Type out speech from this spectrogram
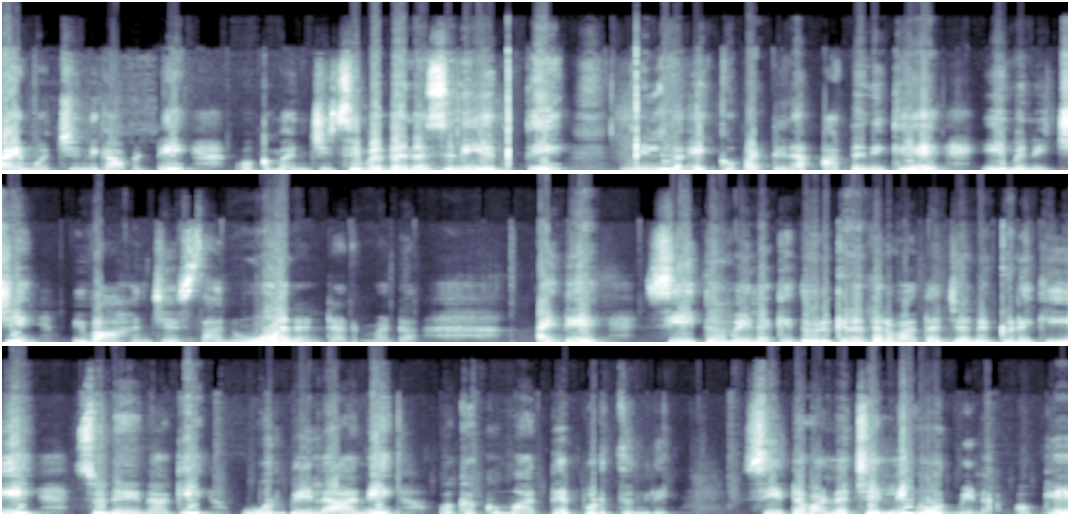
టైం వచ్చింది కాబట్టి ఒక మంచి శివధనస్సుని ఎత్తి బిల్లు ఎక్కువ పట్టిన అతనికే ఈమెనిచ్చి వివాహం చేస్తాను అని అంటాడనమాట అయితే సీత వీళ్ళకి దొరికిన తర్వాత జనకుడికి సునైనాకి ఊర్మిళ అని ఒక కుమార్తె పుడుతుంది. సీత వాళ్ళ చెల్లి ఊర్మిళ ఓకే?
